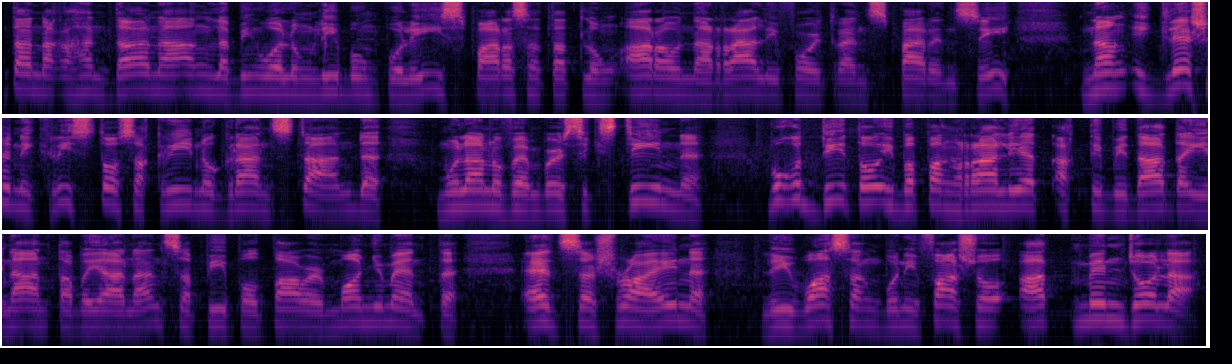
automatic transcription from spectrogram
Nakahanda na ang 18,000 pulis para sa tatlong araw na Rally for Transparency ng Iglesia ni Cristo sa Crino Grandstand mula November 16. Bukod dito, iba pang rally at aktibidad ay inaantabayanan sa People Power Monument, EDSA Shrine, Liwasang Bonifacio at Menjola.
